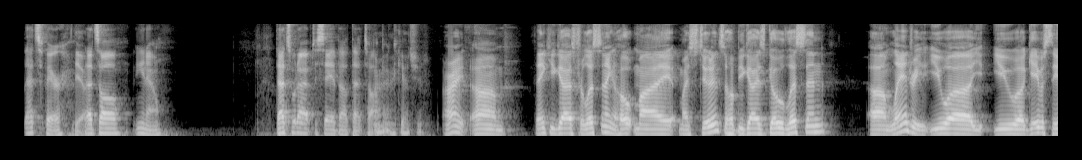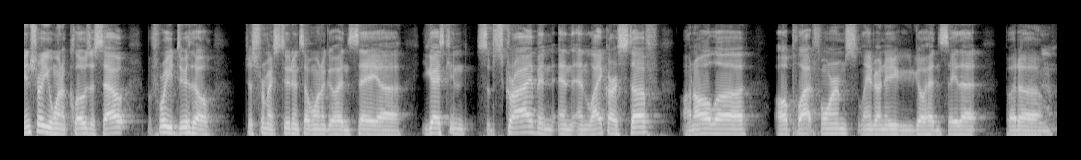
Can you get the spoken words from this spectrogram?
That's fair. Yeah. That's all, you know. That's what I have to say about that All right, topic. I get you. All right. Um, thank you guys for listening. I hope my my students. I hope you guys go listen. Um, Landry, you uh, you, you uh, gave us the intro. You want to close us out. Before you do, though, just for my students, I want to go ahead and say uh, you guys can subscribe and, and and like our stuff on all uh, all platforms. Landry, I know you can go ahead and say that. But um,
